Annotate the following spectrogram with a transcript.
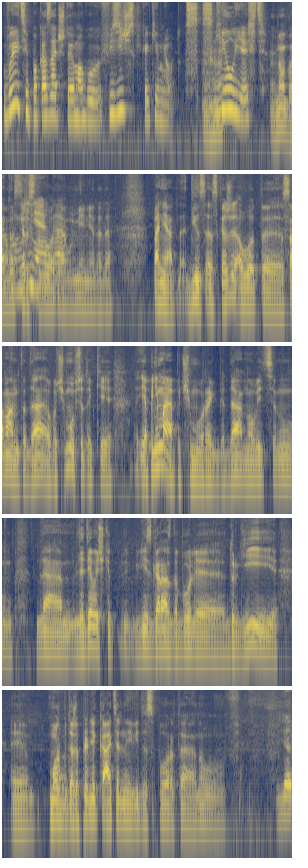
выйти, показать, что я могу физически, какие у меня вот скилл есть. Ну да, мастерство, умение, да, умение, да, да. Понятно. Динс, а скажи, а вот э, Саманта, да, почему все-таки, я понимаю, почему регби, да, но ведь, ну, для, для девочки есть гораздо более другие, э, может быть, даже привлекательные виды спорта, ну, Я,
